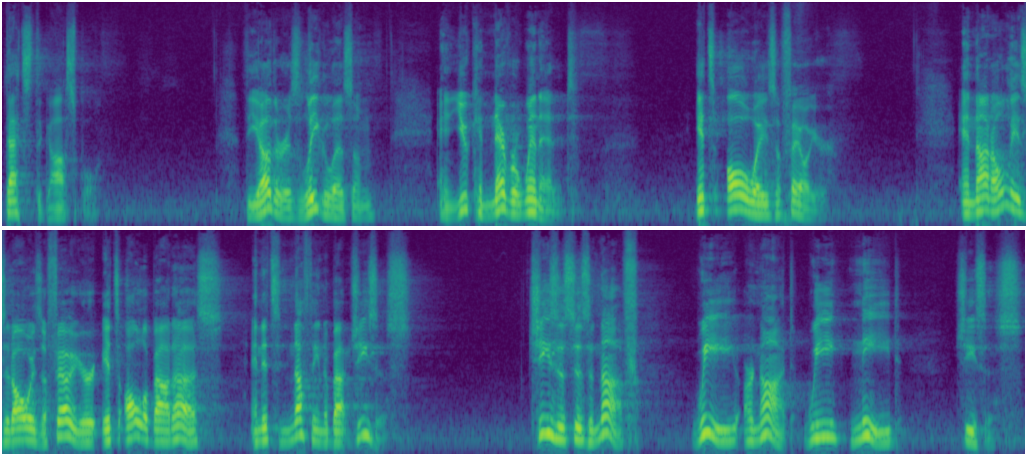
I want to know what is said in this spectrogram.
That's the gospel. The other is legalism, and you can never win at it. It's always a failure. And not only is it always a failure, it's all about us, and it's nothing about Jesus. Jesus is enough. We are not. We need Jesus.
